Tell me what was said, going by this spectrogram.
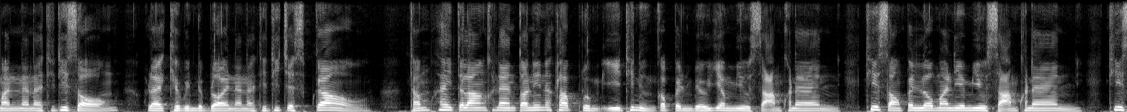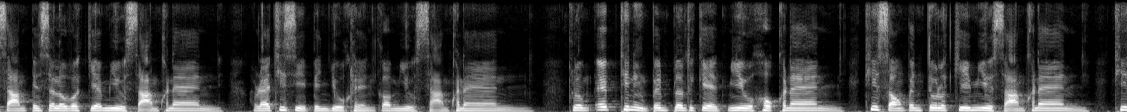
มันในนาทีที่ 2 และเควินเดบรอยในนาทีที่ 79ทำให้ตารางคะแนนตอนนี้นะครับ กลุ่ม E ที่ 1 ก็เป็นเบลเยียมมีอยู่ 3 คะแนน ที่ 2 เป็นโรมาเนียมีอยู่ 3 คะแนน ที่ 3 เป็นสโลวาเกียมีอยู่ 3 คะแนน และที่ 4 เป็นยูเครนก็มีอยู่ 3 คะแนนกลุ่ม F ที่ 1 เป็นโปรตุเกสมีอยู่ 6 คะแนน ที่ 2 เป็นตุรกีมีอยู่ 3 คะแนน ที่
